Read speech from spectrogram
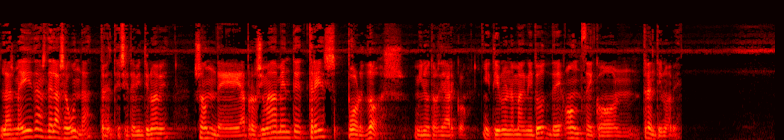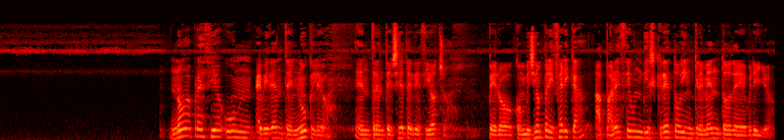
Las medidas de la segunda, 37,29, son de aproximadamente 3 por 2 minutos de arco, y tiene una magnitud de 11,39. No aprecio un evidente núcleo en 3718, pero con visión periférica aparece un discreto incremento de brillo.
